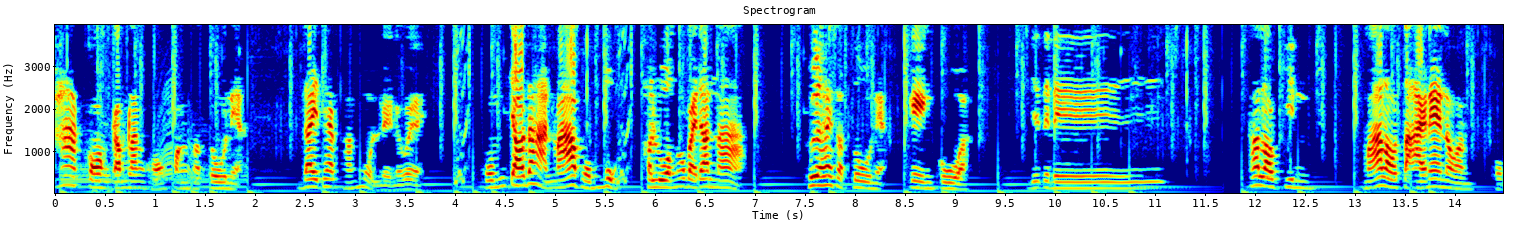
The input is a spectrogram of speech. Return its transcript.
ฆ่ากองกำลังของฝั่งศัตรูเนี่ย ได้แทบทั้งหมดเลยนะเว้ยผมจะเอาทหารม้าผมบุกทะลวงเข้าไปด้านหน้า เพื่อให้ศัตรูเนี่ยเกรงกลัวยืดดืถ้าเรากินม้าเราตายแน่นอน ผม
